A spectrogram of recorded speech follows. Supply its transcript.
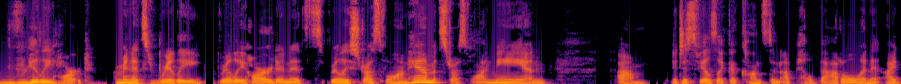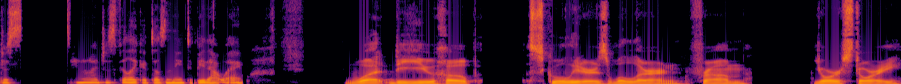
really hard. I mean, it's really, really hard and it's really stressful on him. It's stressful on me. And um, it just feels like a constant uphill battle. And it, I just, you know, I just feel like it doesn't need to be that way. What do you hope school leaders will learn from your story,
